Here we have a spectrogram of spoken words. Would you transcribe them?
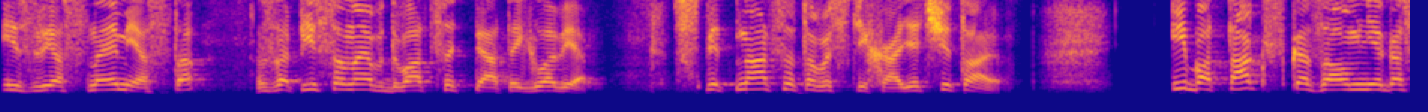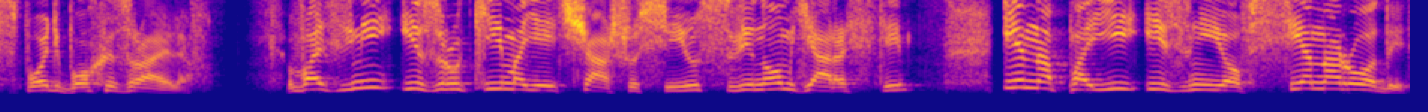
известное место, записанное в 25 главе. С 15 стиха я читаю. Ибо так сказал мне Господь Бог Израилев. Возьми из руки моей чашу сию с вином ярости и напои из нее все народы,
